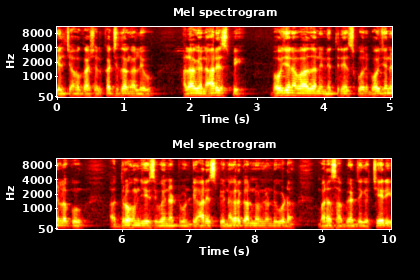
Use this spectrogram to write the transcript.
గెలిచే అవకాశాలు ఖచ్చితంగా లేవు. అలాగే ఆర్ఎస్పి బహుజనవాదాన్ని నెత్తినేసుకొని బహుజనులకు ద్రోహం చేసి పోయినటువంటి ఆర్ఎస్పీ నగర కర్నూలు నుండి కూడా భరత్ అభ్యర్థిగా చేరి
